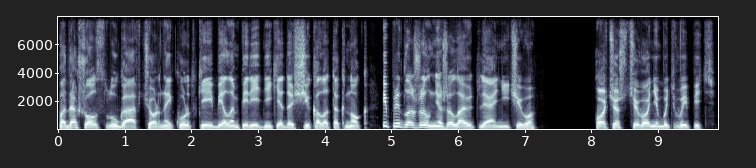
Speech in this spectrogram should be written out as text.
подошел слуга в черной куртке и белом переднике до щиколоток ног и предложил, не желают ли они чего. «Хочешь чего-нибудь выпить?» —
